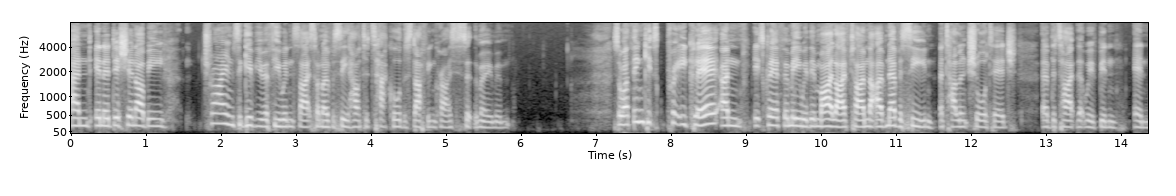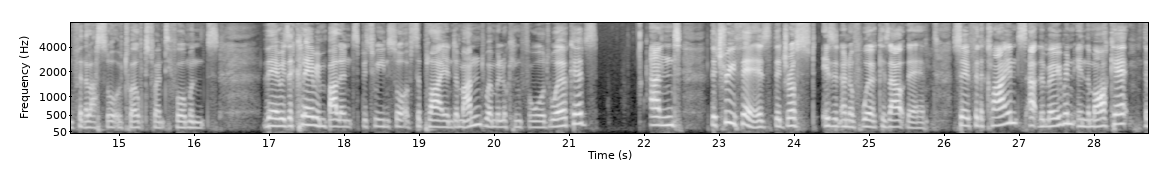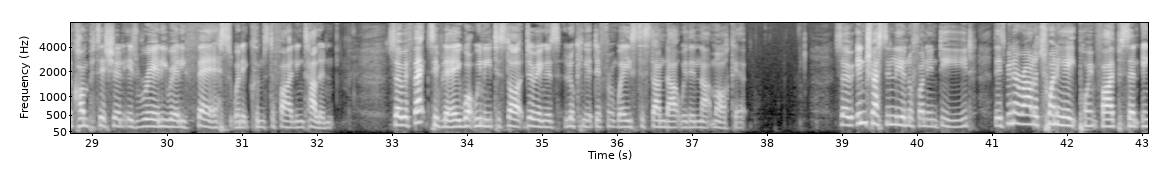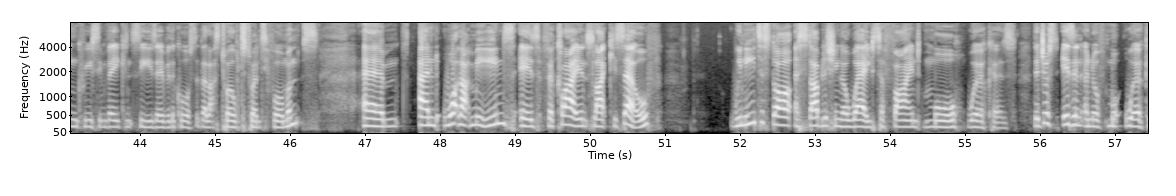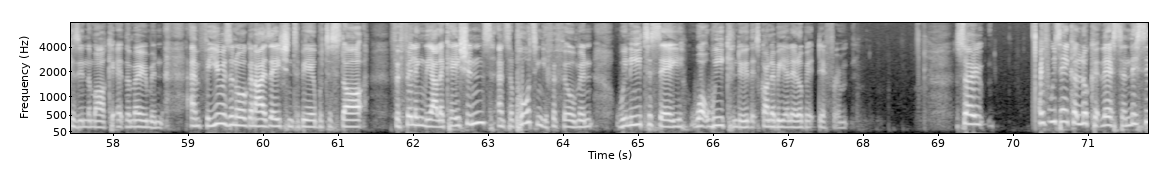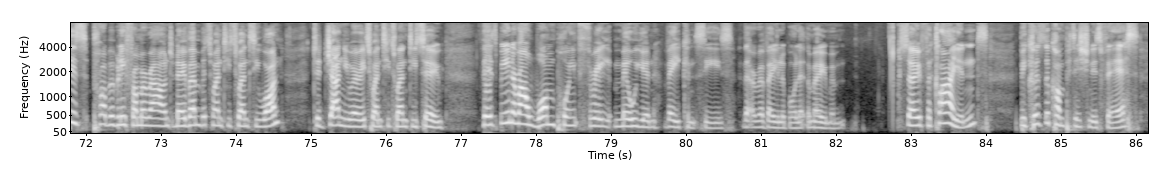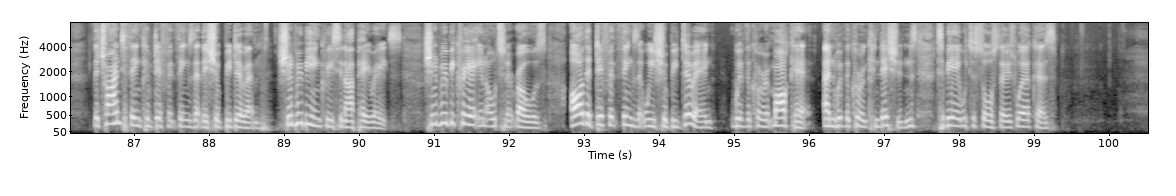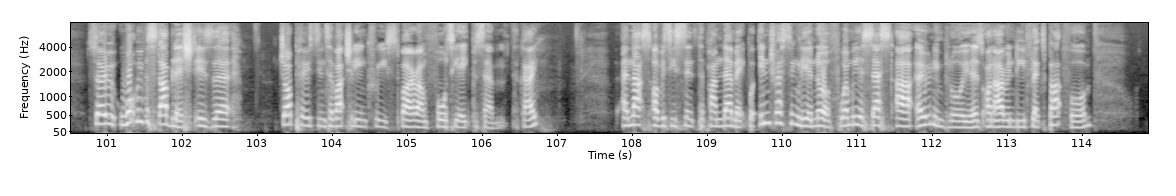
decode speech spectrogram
And in addition, I'll be trying to give you a few insights on obviously how to tackle the staffing crisis at the moment. So I think it's pretty clear, and it's clear for me within my lifetime that I've never seen a talent shortage of the type that we've been in for the last sort of 12 to 24 months. There is a clear imbalance between sort of supply and demand when we're looking for workers. And the truth is, there just isn't enough workers out there. So for the clients at the moment in the market, the competition is really, really fierce when it comes to finding talent. So effectively, what we need to start doing is looking at different ways to stand out within that market. So interestingly enough on Indeed, there's been around a 28.5% increase in vacancies over the course of the last 12 to 24 months. Um, and what that means is for clients like yourself, we need to start establishing a way to find more workers. There just isn't enough workers in the market at the moment. And for you as an organisation to be able to start fulfilling the allocations and supporting your fulfilment, we need to see what we can do that's going to be a little bit different. So if we take a look at this, and this is probably from around November 2021 to January 2022, there's been around 1.3 million vacancies that are available at the moment. So for clients, because the competition is fierce, they're trying to think of different things that they should be doing. Should we be increasing our pay rates? Should we be creating alternate roles? Are there different things that we should be doing with the current market and with the current conditions to be able to source those workers? So what we've established is that job postings have actually increased by around 48%, okay? And that's obviously since the pandemic. But interestingly enough, when we assessed our own employers on our Indeed Flex platform,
